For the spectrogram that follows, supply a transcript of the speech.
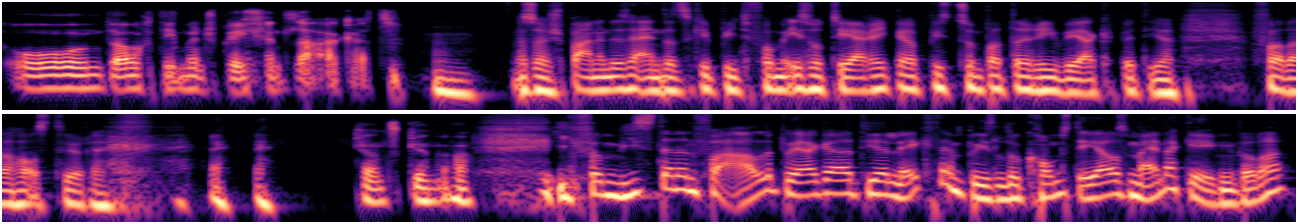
und auch dementsprechend lagert. Hm. Also ein spannendes Einsatzgebiet vom Esoteriker bis zum Batteriewerk bei dir vor der Haustüre. Ganz genau. Ich vermisse deinen Vorarlberger Dialekt ein bisschen. Du kommst eher aus meiner Gegend, oder?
